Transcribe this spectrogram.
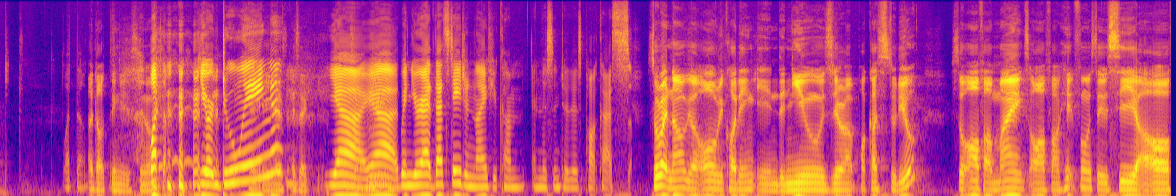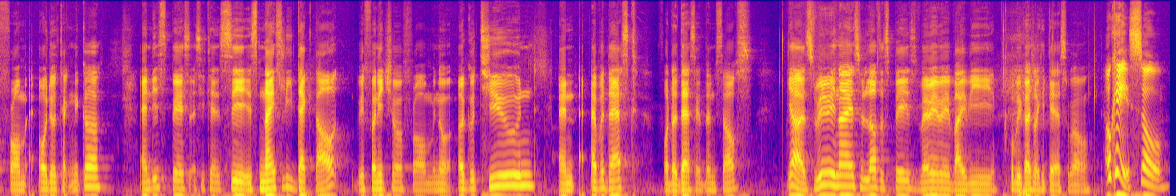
what the Adulting is, you know. what the, you're doing. Yes, exactly. Yeah, yeah. When you're at that stage in life, you come and listen to this podcast. So right now we are all recording in the new ZYRUP Podcast Studio. So all of our mics, all of our headphones that you see are all from Audio Technica. And this space, as you can see, is nicely decked out with furniture from you know Ergotune and Everdesk for the desks themselves. Yeah, it's really, really nice. We love the space. Very, very vibey. Hope you guys like it as well. Okay, so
